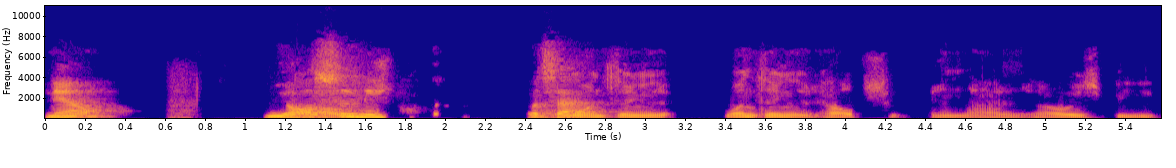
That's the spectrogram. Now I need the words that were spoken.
Now we also always, need what's that? One thing that one thing that helps in that is always be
